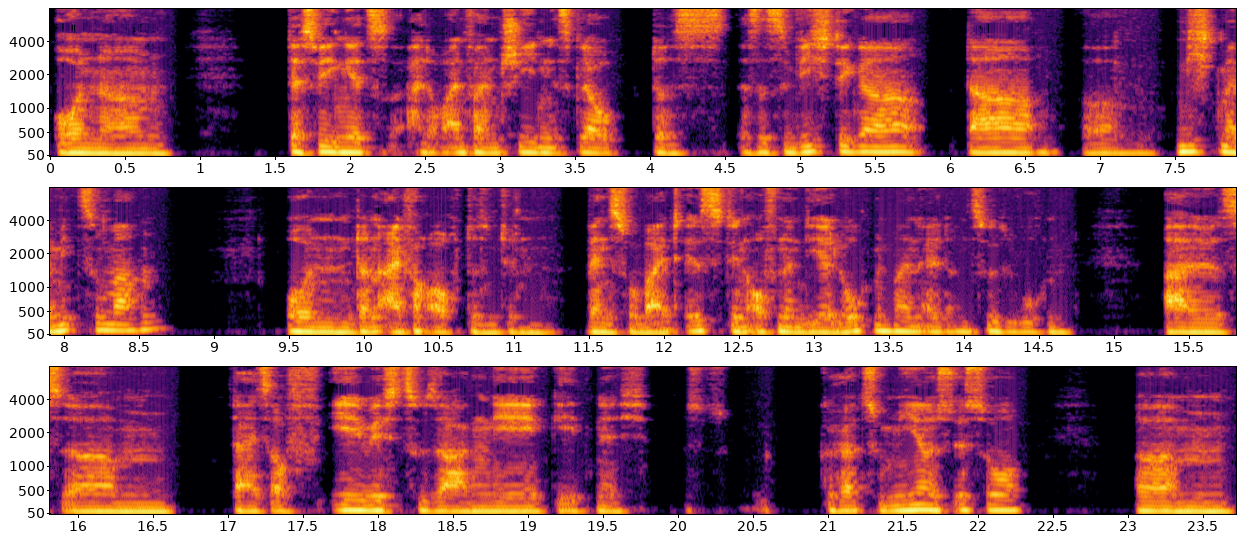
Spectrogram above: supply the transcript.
Und ähm, deswegen jetzt halt auch einfach entschieden, ich glaube, dass es ist wichtiger, da ähm, nicht mehr mitzumachen und dann einfach auch, wenn es soweit ist, den offenen Dialog mit meinen Eltern zu suchen, als ähm, da jetzt auf ewig zu sagen, nee, geht nicht. Es gehört zu mir, es ist so. Ähm,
